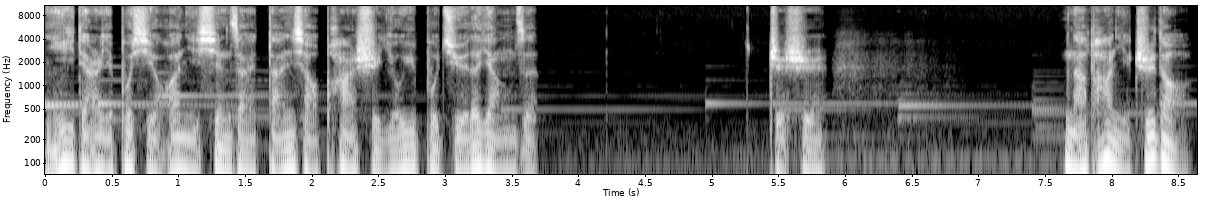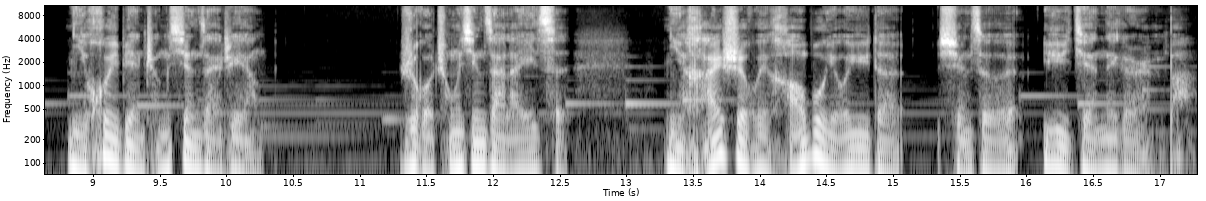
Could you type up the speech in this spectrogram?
你一点也不喜欢你现在胆小怕事、犹豫不决的样子。只是，哪怕你知道你会变成现在这样，如果重新再来一次，你还是会毫不犹豫的选择遇见那个人吧。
